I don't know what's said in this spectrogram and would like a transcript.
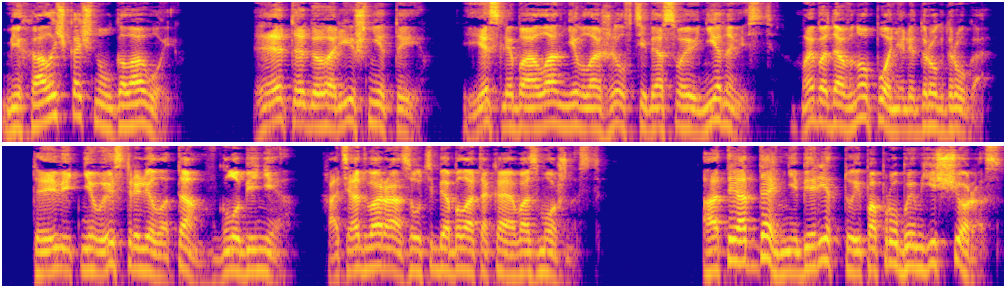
Михалыч качнул головой. «Это говоришь не ты. Если бы Алан не вложил в тебя свою ненависть, мы бы давно поняли друг друга. Ты ведь не выстрелила там, в глубине, хотя два раза у тебя была такая возможность. А ты отдай мне беретту и попробуем еще раз».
